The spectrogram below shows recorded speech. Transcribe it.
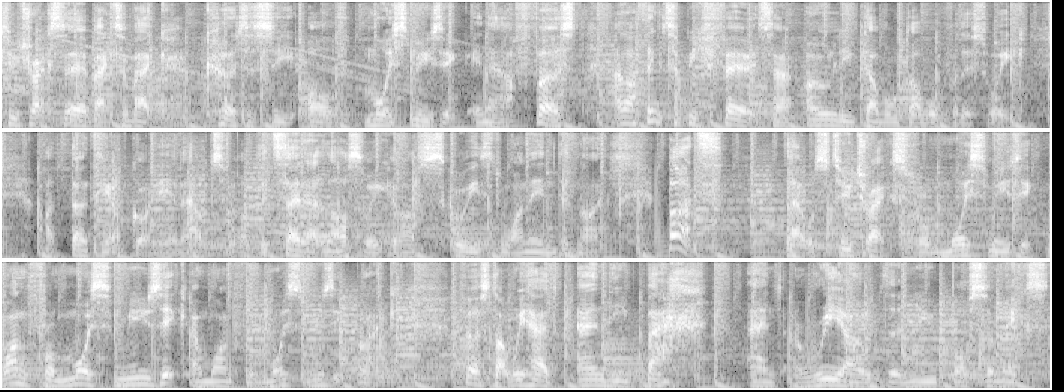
Two tracks there back to back, courtesy of Moist Music in our first, and I think to be fair, it's our only double double for this week. I don't think I've got any in out. I did say that last week and I squeezed one in, didn't I? But that was two tracks from Moist Music, one from Moist Music and one from Moist Music Black. First up, we had Andy Bach and Rio, the new bossa mix,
